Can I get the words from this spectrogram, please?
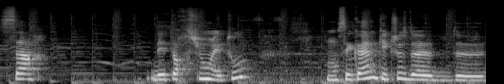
ça, des torsions et tout, bon, c'est quand même quelque chose de... de-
